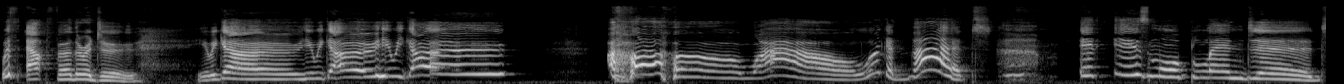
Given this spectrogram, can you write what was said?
without further ado, here we go, here we go, here we go. Oh, wow. Look at that. It is more blended.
